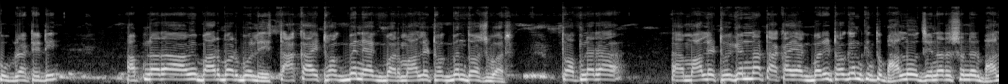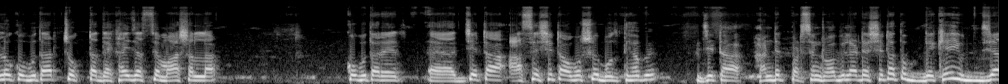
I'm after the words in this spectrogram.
কুবরা টেডি আপনারা, আমি বারবার বলি, টাকায় ঠকবেন একবার, মালে ঠকবেন দশবার। তো আপনারা মালে ঠকেন না, টাকায় একবারই ঠকেন, কিন্তু ভালো জেনারেশনের ভালো কবুতার চোখটা দেখাই যাচ্ছে মাশাল্লাহ কবুতারের যেটা আছে সেটা অবশ্যই বলতে হবে। যেটা হান্ড্রেড পার্সেন্ট রবিলাটের সেটা তো দেখেই যা,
